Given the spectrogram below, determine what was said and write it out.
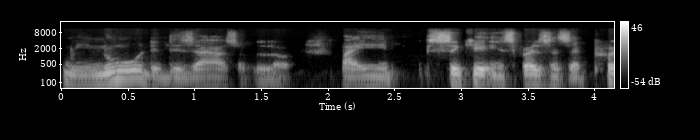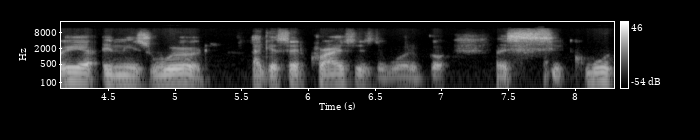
we know the desires of the Lord by seeking His presence and prayer in His Word. Like I said, Christ is the Word of God. Let's seek what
